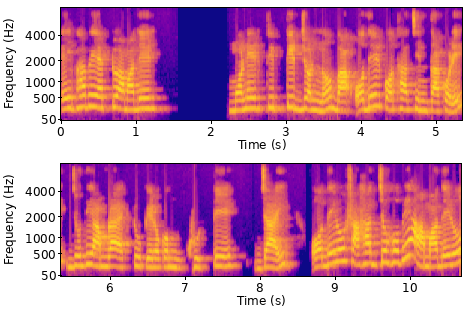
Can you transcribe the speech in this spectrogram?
এইভাবে একটু আমাদের মনের তৃপ্তির জন্য বা ওদের কথা চিন্তা করে যদি আমরা একটু এরকম ঘুরতে যাই, ওদেরও সাহায্য হবে, আমাদেরও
